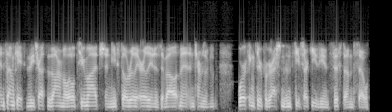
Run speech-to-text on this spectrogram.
in some cases he trusts his arm a little too much, and he's still really early in his development in terms of working through progressions in Steve Sarkisian's system. So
